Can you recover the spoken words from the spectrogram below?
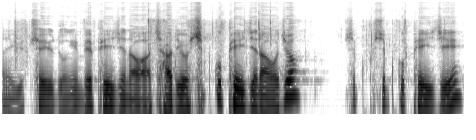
아, 유체 유동이 몇 페이지 나와? 자료 19페이지 나오죠? 10, 19페이지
